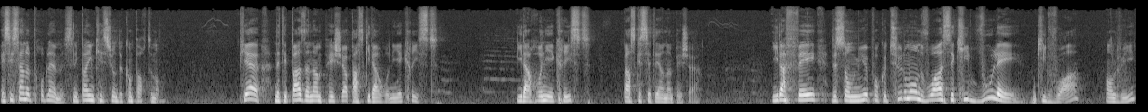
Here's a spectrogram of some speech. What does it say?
Et c'est ça notre problème. Ce n'est pas une question de comportement. Pierre n'était pas un homme pécheur parce qu'il a renié Christ. Il a renié Christ parce que c'était un homme pécheur. Il a fait de son mieux pour que tout le monde voit ce qu'il voulait qu'il voie en lui,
